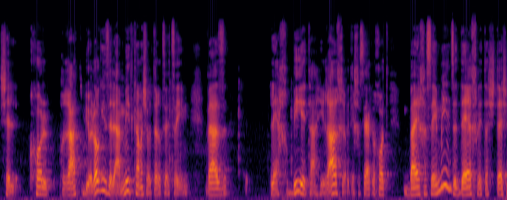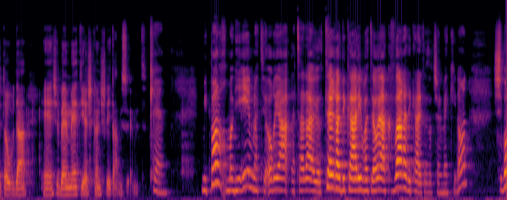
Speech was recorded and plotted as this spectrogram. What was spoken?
של כל פרט ביולוגי זה להעמיד כמה שיותר צאצאים, ואז להחביא את ההיררכיה, את יחסי הכוחות ביחסי מין, זה דרך לטשטש את העובדה אה, שבאמת יש כאן שליטה מסוימת. כן. מפה אנחנו מגיעים לתיאוריה, לצד היותר רדיקלי בתיאוריה הכבר רדיקלית הזאת של מקינון, שבו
